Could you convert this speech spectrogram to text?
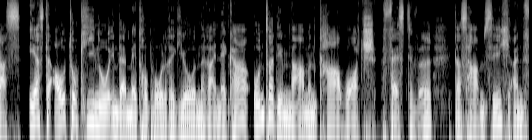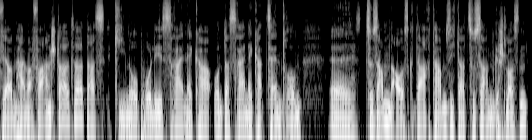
Das erste Autokino in der Metropolregion Rhein-Neckar unter dem Namen Car Watch Festival. Das haben sich ein Firnheimer Veranstalter, das Kinopolis Rhein-Neckar und das Rhein-Neckar-Zentrum äh, zusammen ausgedacht, haben sich da zusammengeschlossen,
